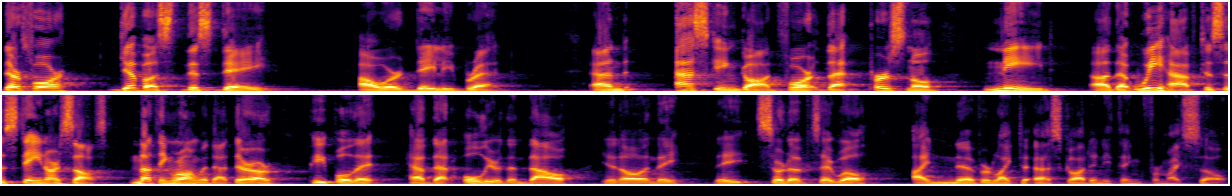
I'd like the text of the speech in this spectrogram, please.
Therefore, give us this day our daily bread. And asking God for that personal need uh, that we have to sustain ourselves. Nothing wrong with that. There are people that have that holier than thou, you know, and they, they sort of say, well, I never like to ask God anything for myself,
